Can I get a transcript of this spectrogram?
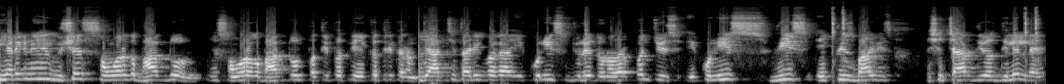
या ठिकाणी विशेष संवर्ग भाग दोन संवर्ग भाग दोन पती पत्नी एकत्रीकरण. म्हणजे आजची तारीख बघा एकोणीस जुलै दोन हजार पंचवीस एकोणीस वीस एकवीस बावीस असे चार दिवस दिलेले आहेत.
